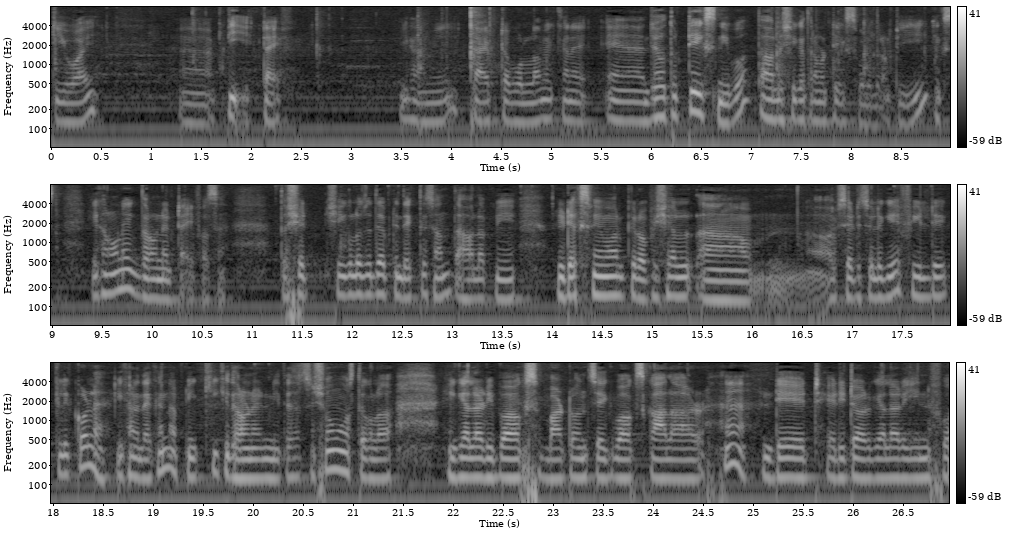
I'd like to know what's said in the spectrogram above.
টিওয়াই পি, টাইপ। এখানে আমি টাইপটা বললাম, এখানে যেহেতু টেক্স নিব, তাহলে সেক্ষেত্রে আমরা টেক্স বলে দিলাম টি এখানে অনেক ধরনের টাইপ আছে। তো সে সেইগুলো যদি আপনি দেখতে চান, তাহলে আপনি রিডেক্স ফ্রেমওয়ার্কের অফিসিয়াল ওয়েবসাইটে চলে গিয়ে ফিল্ডে ক্লিক করলে এখানে দেখেন আপনি কী কী ধরনের নিতে চাচ্ছেন। সমস্তগুলো gallery box button check box colour হ্যাঁ date editor gallery info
